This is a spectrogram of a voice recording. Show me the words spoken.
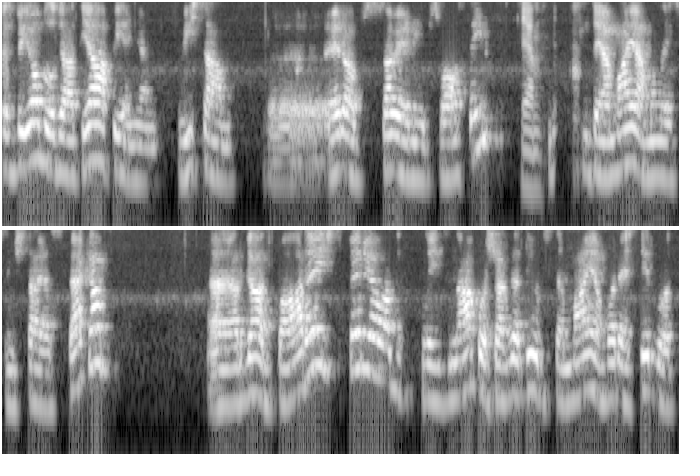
kas bija obligāti jāpieņem visām uh, Eiropas Savienības valstīm. Jā, 10. maijā, man liekas, viņš stājās spēkā. Eh, Ar gadu pārejas periodu līdz nākošā gada 20. maijam varēs tirgot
